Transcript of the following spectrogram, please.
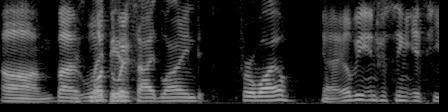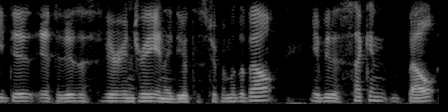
um, but This we'll might be wait- sidelined for a while. Yeah, it'll be interesting if he did if it is a severe injury and they do have to strip him of the belt. It'd be the second belt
